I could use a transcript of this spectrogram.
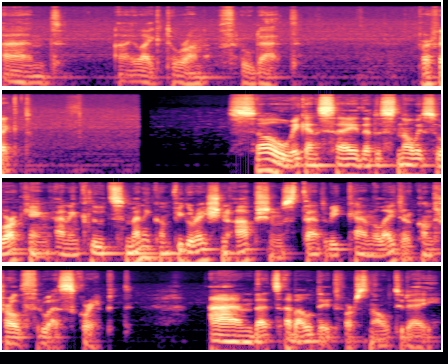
and I like to run through that. Perfect. So we can say that the snow is working and includes many configuration options that we can later control through a script. And that's about it for snow today.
